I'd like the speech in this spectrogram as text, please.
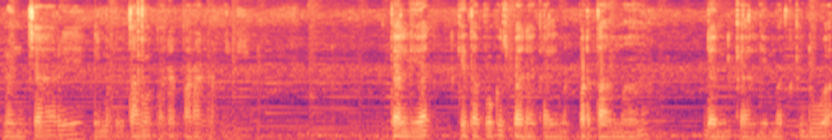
mencari kalimat utama pada paragraf ini. Kita lihat kita fokus pada kalimat pertama dan kalimat kedua.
